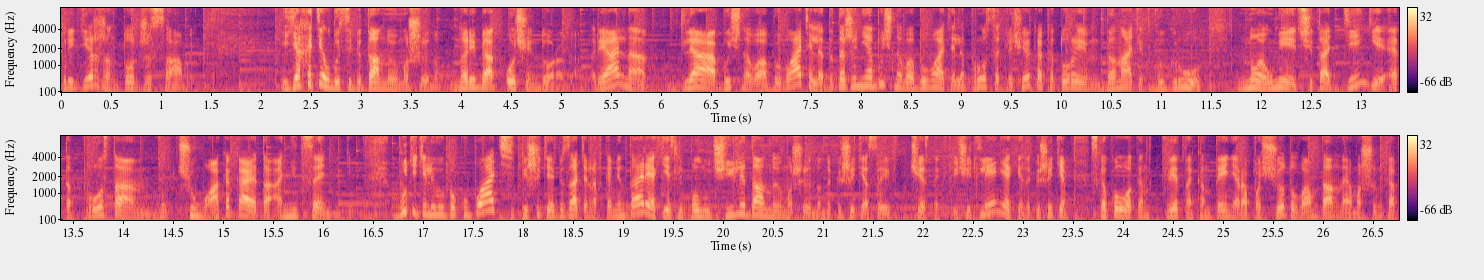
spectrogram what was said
придержан тот же самый. И я хотел бы себе данную машину, но, ребят, очень дорого. Реально, для обычного обывателя, да даже не обычного обывателя, просто для человека, который донатит в игру, но умеет считать деньги, это просто ну, чума какая-то, а не ценники. Будете ли вы покупать, пишите обязательно в комментариях, если получили данную машину, напишите о своих честных впечатлениях и напишите, с какого конкретно контейнера по счету вам данная машинка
